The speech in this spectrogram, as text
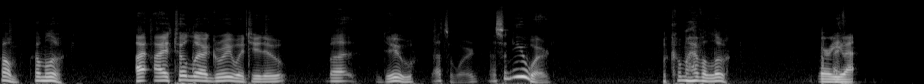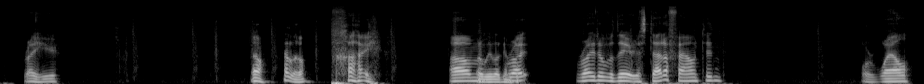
Come, come look. I I totally agree with you, do, but do that's a word. That's a new word. But come have a look where are you I- at right here. oh hello Hi. Um, What are we looking for? right, right over there. Is that a fountain? Or well?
